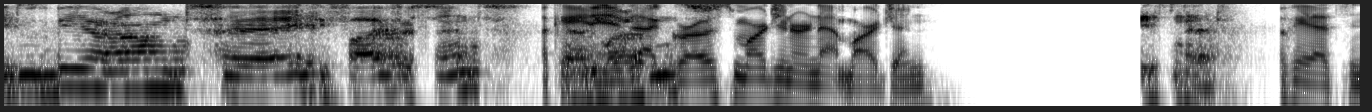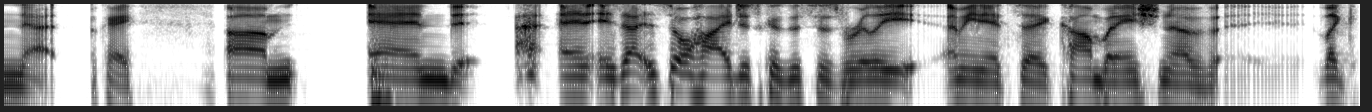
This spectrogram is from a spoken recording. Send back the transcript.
It would be around uh, 85%. Okay, uh, is that gross margin or net margin? It's net. Okay, that's net. Okay. Um, and and is that so high just because this is really? I mean, it's a combination of like,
